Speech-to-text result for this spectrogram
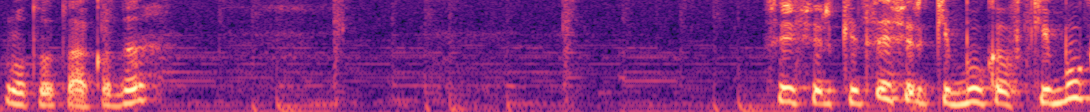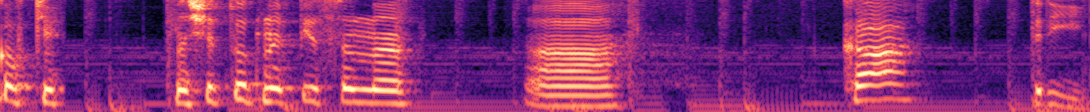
Вот вот так вот, да? Циферки, циферки, буковки, буковки. Значит, тут написано а, К3.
